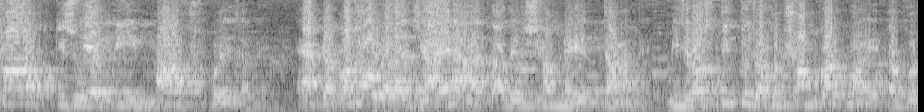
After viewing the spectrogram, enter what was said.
সব কিছু এমনি মাফ হয়ে যাবে। একটা কথাও বলা যায় না, তাদের সামনে দাঁড়ালে নিজের অস্তিত্ব যখন সংকটময়, তখন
